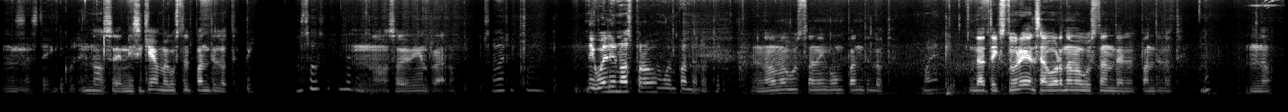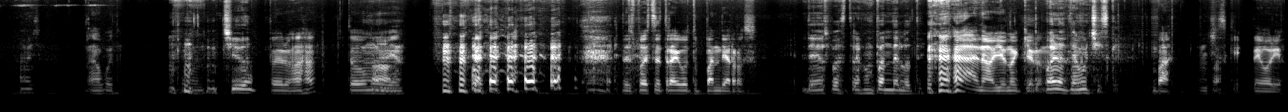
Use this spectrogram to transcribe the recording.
Mm. No, está bien culero. No sé, ni siquiera me gusta el pan de lote, güey. No se usa pan de elote. No, sabe bien raro. Sabe rico. Igual y no has probado un buen pan de elote. No me gusta ningún pan de lote. Bueno, La textura y el sabor no me gustan del pan de lote. ¿No? No. a ver Ah, bueno. Chido. Pero, ajá, todo muy Ah. bien. Después te traigo tu pan de arroz. Después traigo un pan de elote. no, yo no quiero. no. Bueno, tengo un cheesecake. Va, un cheesecake de Oreo.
